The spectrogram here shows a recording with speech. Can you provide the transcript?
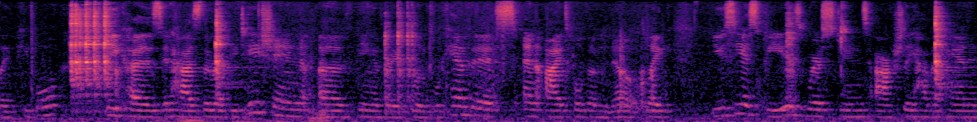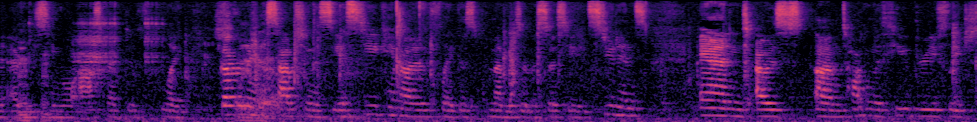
like people, because it has the reputation of being a very political campus, and I told them no, like. UCSB is where students actually have a hand in every Mhm. single aspect of like government. Establishing the CSD came out of like as members of Associated Students, and I was um, talking with Hugh briefly just,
